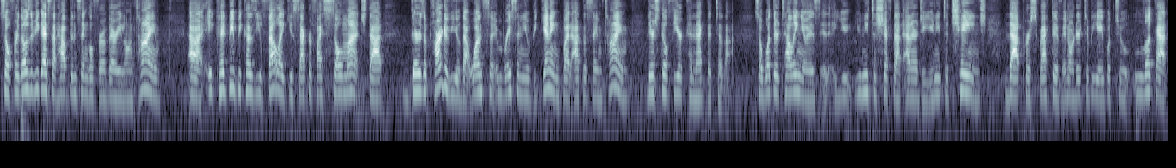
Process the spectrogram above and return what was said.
So for those of you guys that have been single for a very long time, uh, it could be because you felt like you sacrificed so much that there's a part of you that wants to embrace a new beginning, but at the same time, there's still fear connected to that. So what they're telling you is you, you need to shift that energy. You need to change that perspective in order to be able to look at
